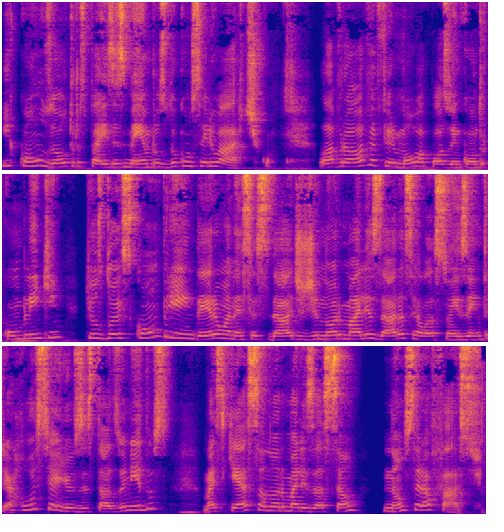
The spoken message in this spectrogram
e com os outros países membros do Conselho Ártico. Lavrov afirmou após o encontro com Blinken que os dois compreenderam a necessidade de normalizar as relações entre a Rússia e os Estados Unidos, mas que essa normalização não será fácil.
